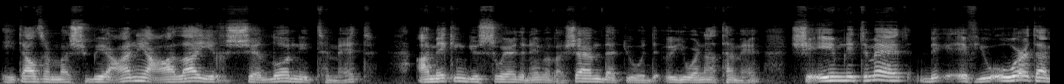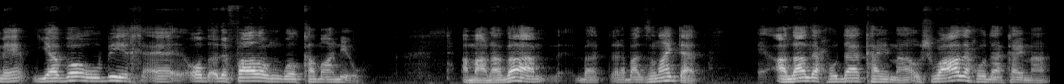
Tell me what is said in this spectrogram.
he tells her Mashbi'ani alayich shelo nitmet. I'm making you swear in the name of Hashem that you would you are not tameh. She'im nitmet. If you were tameh, yavo ubich. Uh, all the following will come on you. Amar Rava, but Rava doesn't like that. Allah lehuda kaima, ushwa lehuda kaima.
